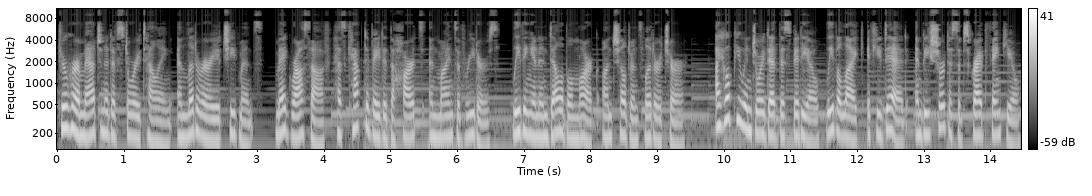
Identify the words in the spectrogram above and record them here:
Through her imaginative storytelling and literary achievements, Meg Rosoff has captivated the hearts and minds of readers, leaving an indelible mark on children's literature. I hope you enjoyed this video, leave a like if you did and be sure to subscribe thank you.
